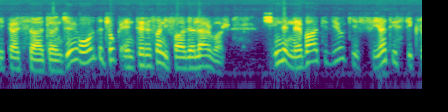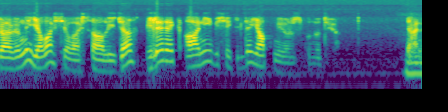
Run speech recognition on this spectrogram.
birkaç saat önce. Orada çok enteresan ifadeler var. Şimdi Nebati diyor ki fiyat istikrarını yavaş yavaş sağlayacağız. Bilerek ani bir şekilde yapmıyoruz bunu diyor. Yani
